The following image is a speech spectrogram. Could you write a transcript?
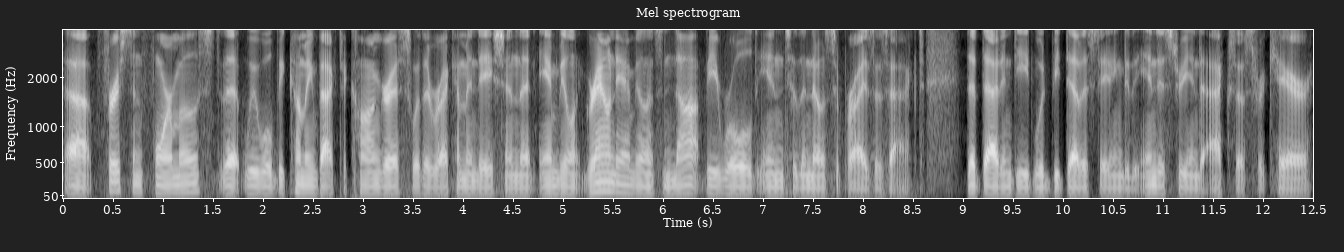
Uh, first and foremost, that we will be coming back to Congress with a recommendation that ambulance, ground ambulance not be rolled into the No Surprises Act. That that indeed would be devastating to the industry and to access for care.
